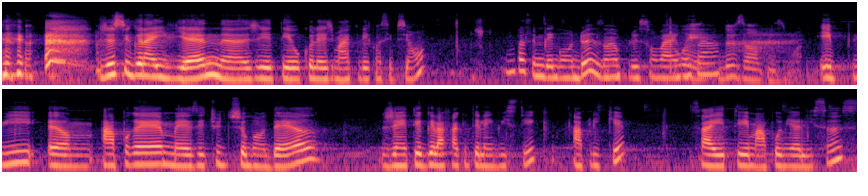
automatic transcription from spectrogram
Je suis gonaïvienne, j'ai été au Collège Immaculée Conception. Je pense que c'est deux ans plus, on va oui, ça. deux ans plus. Moi. Et puis, euh, après mes études secondaires, j'ai intégré la faculté linguistique appliquée. Ça a été ma première licence.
